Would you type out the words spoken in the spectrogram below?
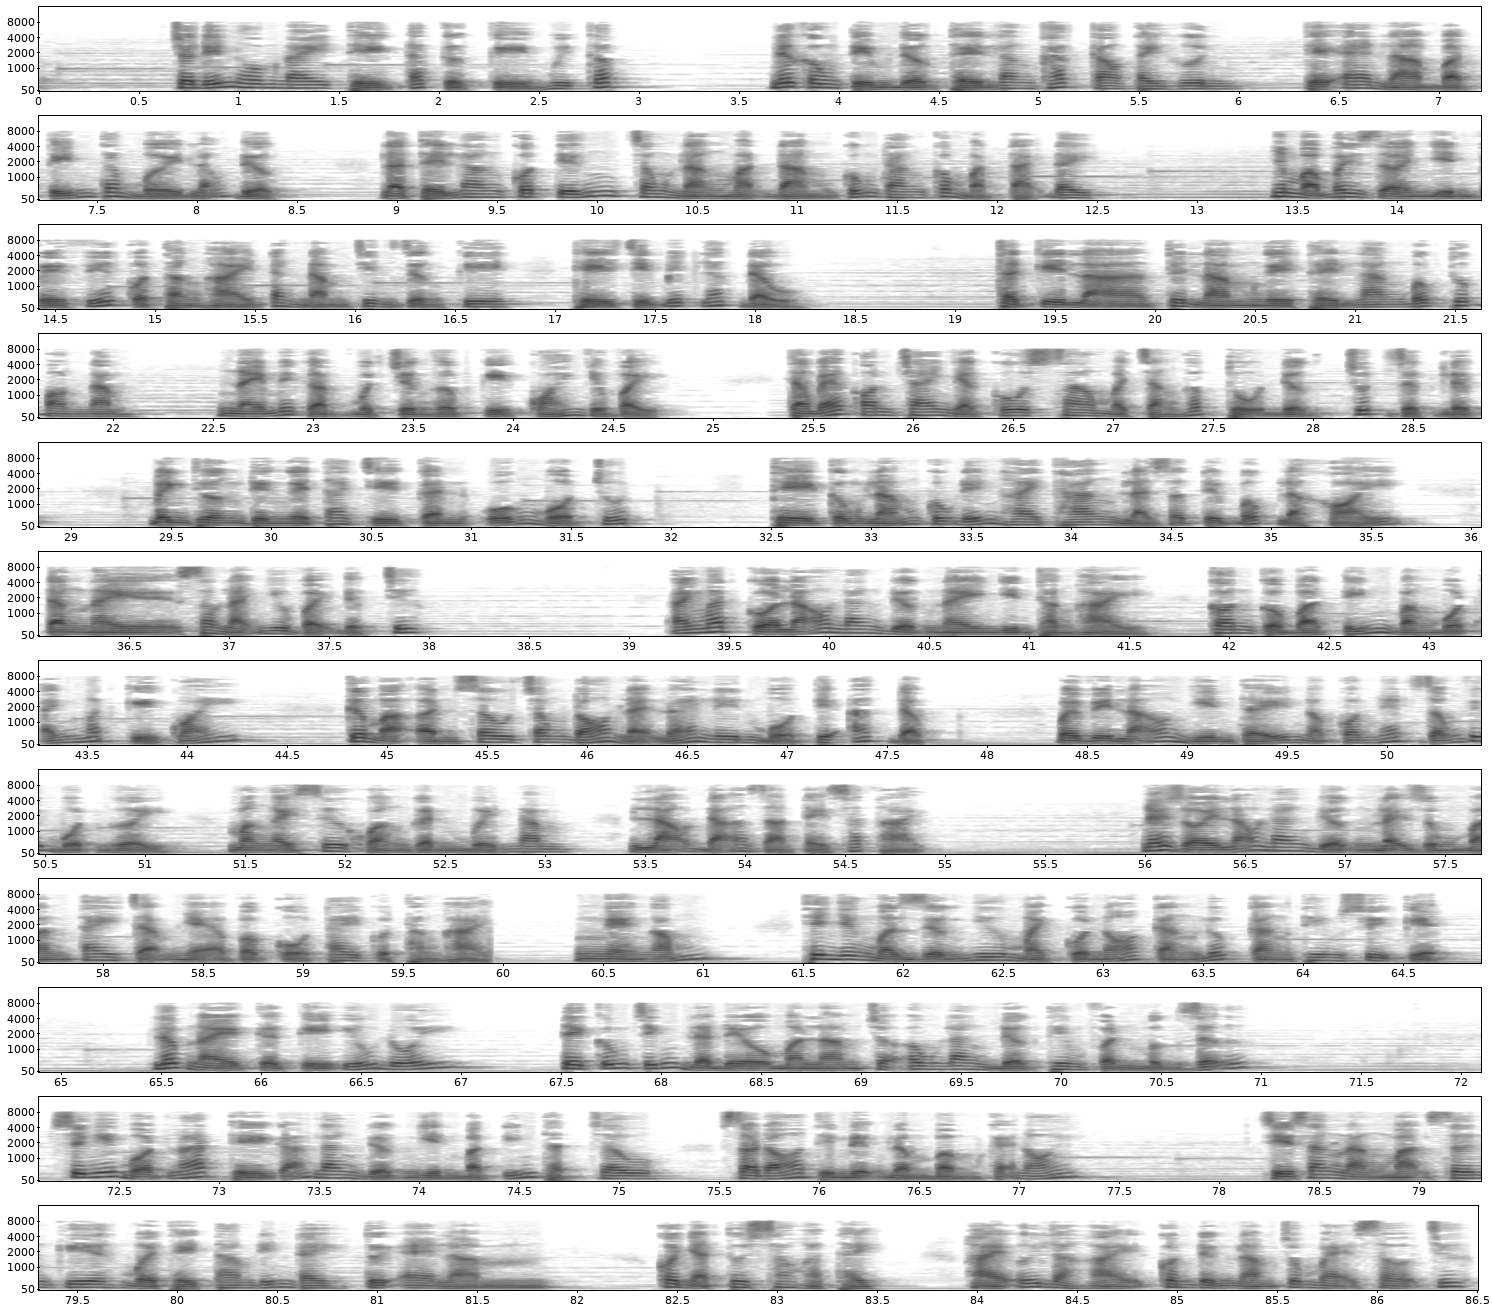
Cho đến hôm nay thì đã cực kỳ nguy cấp. Nếu không tìm được thầy lang khác cao tay hơn, thì e là bà Tín đã mời lão được là thầy lang có tiếng trong làng mạn đàm cũng đang có mặt tại đây. Nhưng mà bây giờ nhìn về phía của thằng hải đang nằm trên giường kia thì chỉ biết lắc đầu. Thật kỳ lạ, tôi làm nghề thầy lang bốc thuốc bao năm, nay mới gặp một trường hợp kỳ quái như vậy. Thằng bé con trai nhà cô sao mà chẳng hấp thụ được chút dược lực? Bình thường thì người ta chỉ cần uống một chút. Thì cùng lắm cũng đến hai thang là do tôi bốc là khỏi. Đằng này sao lại như vậy được chứ? Ánh mắt của lão lang được này nhìn thằng Hải, con của bà Tín bằng một ánh mắt kỳ quái, cơ mà ẩn sâu trong đó lại lóe lên một tia ác độc. Bởi vì lão nhìn thấy nó có nét giống với một người mà ngày xưa khoảng gần 10 năm lão đã ra tay sát hại. Nói rồi lão lang được lại dùng bàn tay chạm nhẹ vào cổ tay của thằng Hải, nghe ngóng. Thế nhưng mà dường như mạch của nó càng lúc càng thêm suy kiệt. Lúc này cực kỳ yếu đuối, đây cũng chính là điều mà làm cho ông Lang được thêm phần mừng rỡ. Suy nghĩ một lát thì gã Lang được nhìn bà Tín thật sâu, sau đó thì miệng lẩm bẩm khẽ nói. Chỉ sang làng Mạn Sơn kia mời thầy Tam đến đây, tôi e làm... Con nhà tôi sao hả thầy? Hải ơi là Hải, con đừng làm cho mẹ sợ chứ.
